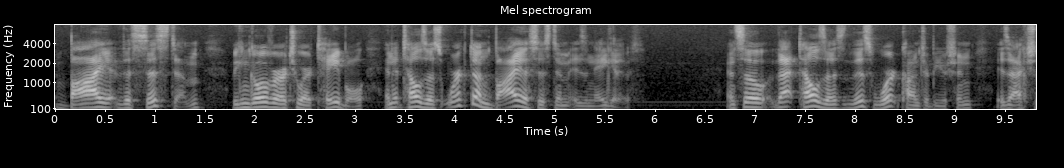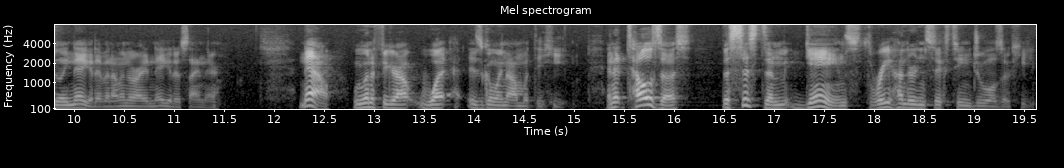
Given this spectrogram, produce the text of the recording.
by the system, we can go over to our table and it tells us work done by a system is negative. And so that tells us this work contribution is actually negative, and I'm going to write a negative sign there. Now, we want to figure out what is going on with the heat. And it tells us the system gains 316 joules of heat.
